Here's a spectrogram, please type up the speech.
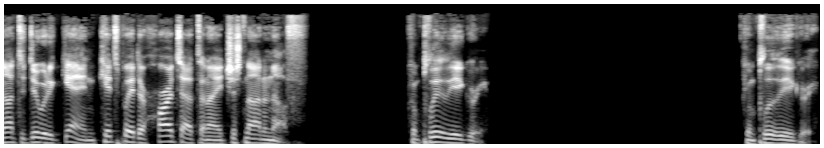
not to do it again. Kids played their hearts out tonight, just not enough. Completely agree. Completely agree.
